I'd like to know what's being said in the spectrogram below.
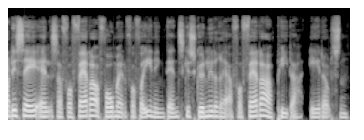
Og det sagde altså forfatter og formand for Foreningen Danske Skønlitterære Forfattere, Peter Adolfsen.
